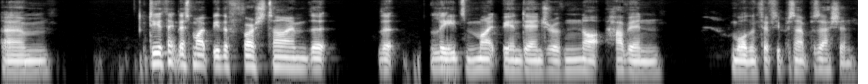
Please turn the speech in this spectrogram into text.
Um, do you think this might be the first time that that Leeds might be in danger of not having more than fifty percent possession?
